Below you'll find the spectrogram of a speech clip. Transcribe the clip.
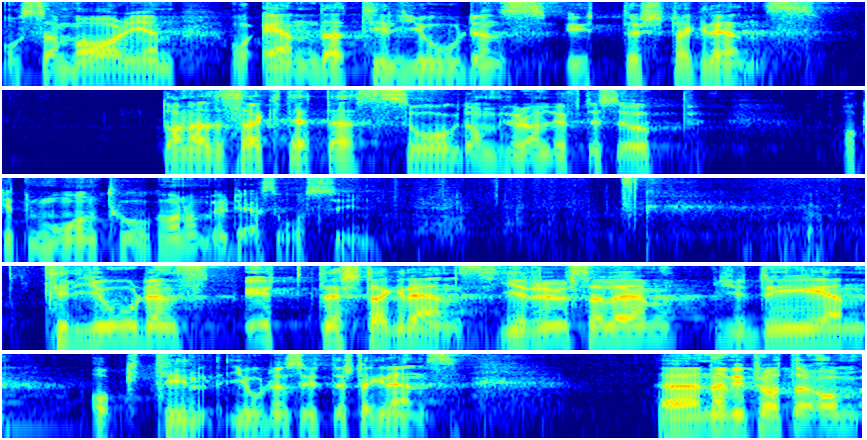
och Samarien och ända till jordens yttersta gräns. Då han hade sagt detta såg de hur han lyftes upp och ett moln tog honom ur deras åsyn. Till jordens yttersta gräns, Jerusalem, Judeen och till jordens yttersta gräns. Eh, när vi pratar om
